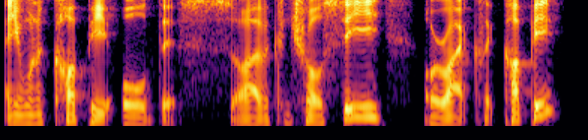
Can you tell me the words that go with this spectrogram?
and you want to copy all this. So either control C or right click copy.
